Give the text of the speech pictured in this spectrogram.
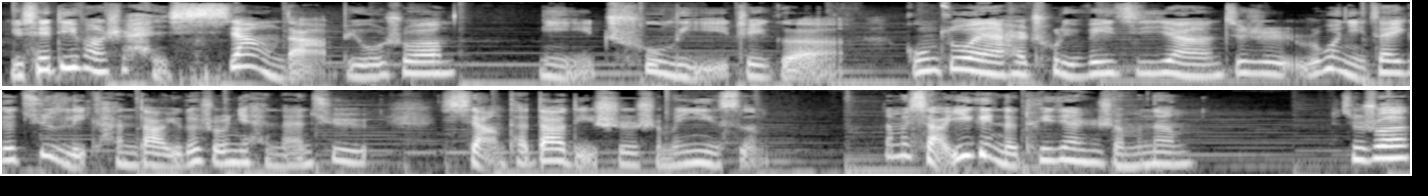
有些地方是很像的，比如说你处理这个。工作呀，还是处理危机呀？就是如果你在一个句子里看到，有的时候你很难去想它到底是什么意思。那么小易给你的推荐是什么呢？就是说，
